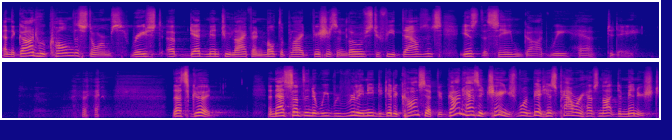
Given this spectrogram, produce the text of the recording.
And the God who calmed the storms, raised up dead men to life, and multiplied fishes and loaves to feed thousands is the same God we have today. That's good. And that's something that we, we really need to get a concept of. God hasn't changed one bit, His power has not diminished.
